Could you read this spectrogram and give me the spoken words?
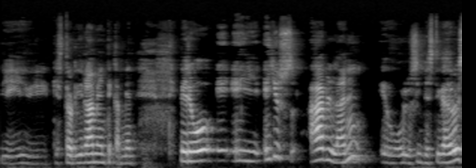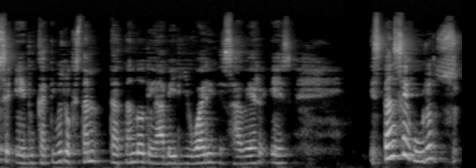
eh, que extraordinariamente cambian, pero eh, eh, ellos hablan, eh, o los investigadores educativos lo que están tratando de averiguar y de saber es, ¿están seguros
